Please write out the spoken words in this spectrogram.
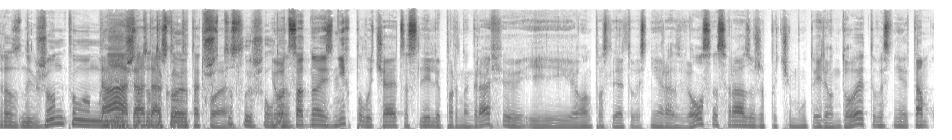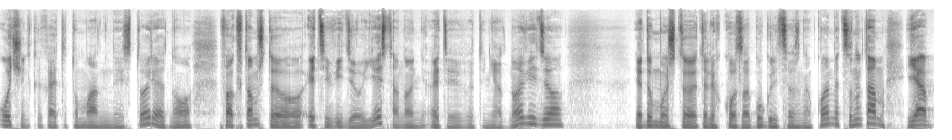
разных жен, по-моему, Да, да, что-то да, такое. что-то такое. Что слышал, И да. вот с одной из них, получается, слили порнографию, и он после этого с ней развелся сразу же почему-то, или он до этого с ней. Там очень какая-то туманная история, но факт в том, что эти видео есть, оно, эти, это не одно видео. Я думаю, что это легко загуглить, ознакомиться. Ну, там, я,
